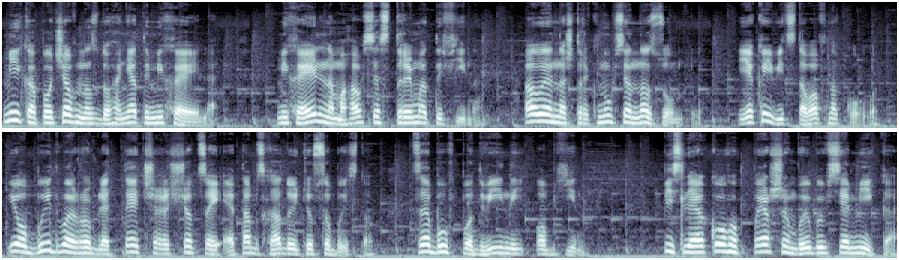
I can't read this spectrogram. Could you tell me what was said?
Міка почав наздоганяти Міхаеля. Міхаель намагався стримати Фіна, але наштрикнувся на зонту, який відставав на коло. І обидва роблять те, через що цей етап згадують особисто. Це був подвійний обгін. Після якого першим вибився Міка,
